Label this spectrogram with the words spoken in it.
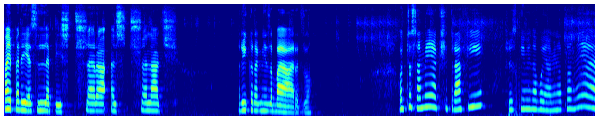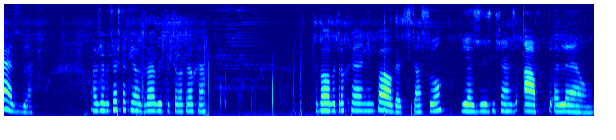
Piper jest lepiej strzela, strzelać. Rico tak nie za bardzo. Choć czasami jak się trafi, wszystkimi nabojami, no to nieźle. Ale żeby coś takiego zrobić, to trzeba trochę... Trzeba byłoby trochę nim pograć z czasu. Jezu, już myślałem, że Awk to Eleum.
